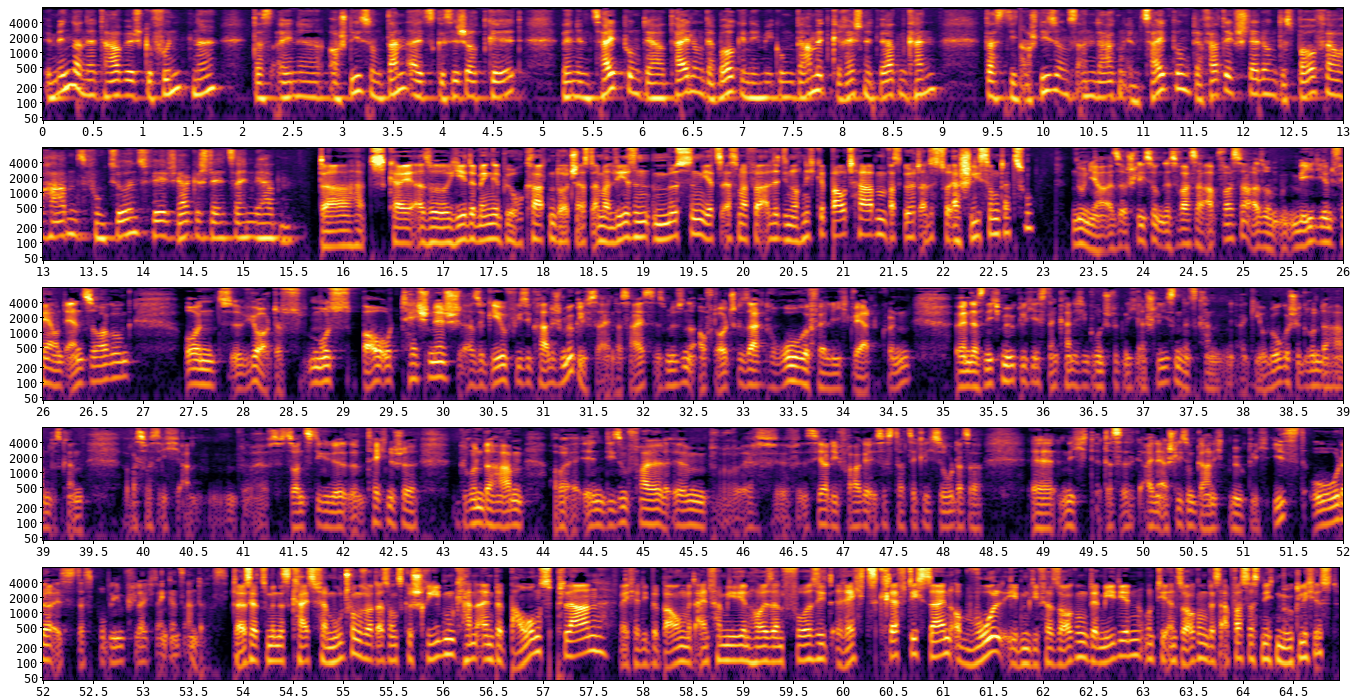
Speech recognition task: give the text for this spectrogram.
Im Internet habe ich gefunden, dass eine Erschließung dann als gesichert gilt, wenn im Zeitpunkt der Erteilung der Baugenehmigung damit gerechnet werden kann, dass die Erschließungsanlagen im Zeitpunkt der Fertigstellung des Bauvorhabens funktionsfähig hergestellt sein werden. Da hat Kai also jede Menge Bürokraten Deutsch erst einmal lesen müssen. Jetzt erstmal für alle, die noch nicht gebaut haben. Was gehört alles zur Erschließung dazu? Nun ja, also Erschließung ist Wasser, Abwasser, also Medienfair und Entsorgung. Und äh, ja, das muss bautechnisch, also geophysikalisch möglich sein. Das heißt, es müssen auf Deutsch gesagt Rohre verlegt werden können. Wenn das nicht möglich ist, dann kann ich ein Grundstück nicht erschließen. Das kann geologische Gründe haben, das kann, was weiß ich, sonstige äh, technische Gründe haben. Aber in diesem Fall ähm, ist ja die Frage, ist es tatsächlich so, dass er äh, nicht, dass eine Erschließung gar nicht möglich ist oder ist das Problem vielleicht ein ganz anderes? Da ist ja zumindest Kais Vermutung, so hat er es uns geschrieben, kann ein Bebauungsplan Plan, welcher die Bebauung mit Einfamilienhäusern vorsieht, rechtskräftig sein, obwohl eben die Versorgung der Medien und die Entsorgung des Abwassers nicht möglich ist?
